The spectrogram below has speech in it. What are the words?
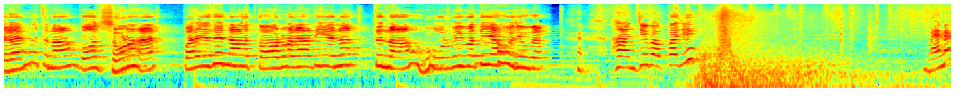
ਰਹਿਮਤ ਨਾਮ ਬਹੁਤ ਸੋਹਣਾ ਹੈ ਪਰ ਇਹਦੇ ਨਾਲ ਕੌਰ ਲਗਾ ਦਈਏ ਨਾ ਤੇ ਨਾਮ ਹੋਰ ਵੀ ਵਧੀਆ ਹੋ ਜਾਊਗਾ। ਹਾਂਜੀ ਪਾਪਾ ਜੀ। ਮੈਂ ਨਾ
